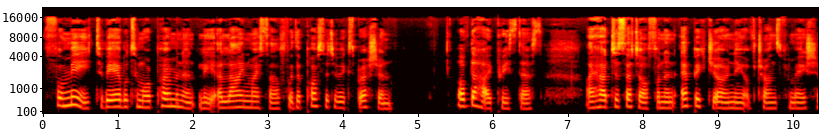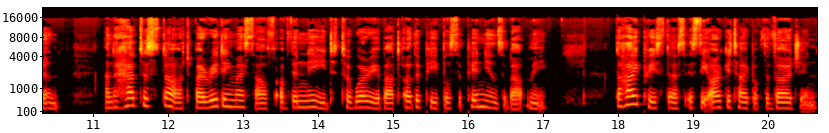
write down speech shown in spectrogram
For me, to be able to more permanently align myself with the positive expression of the High Priestess, I had to set off on an epic journey of transformation, and I had to start by ridding myself of the need to worry about other people's opinions about me. The High Priestess is the archetype of the Virgin,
